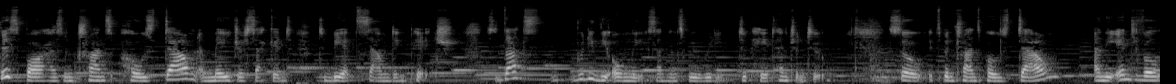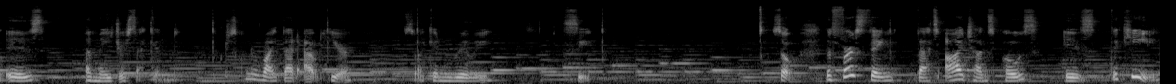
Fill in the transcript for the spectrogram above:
This bar has been transposed down a major second to be at sounding pitch. So that's really the only sentence we really need to pay attention to. So it's been transposed down and the interval is a major second. I'm just going to write that out here so I can really see. So the first thing that I transpose is the key.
